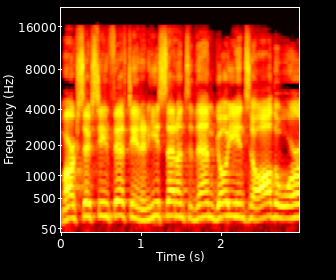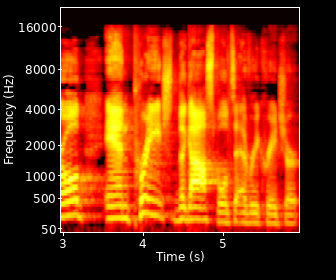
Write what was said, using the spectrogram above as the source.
Mark 16, 15. And he said unto them, Go ye into all the world and preach the gospel to every creature.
